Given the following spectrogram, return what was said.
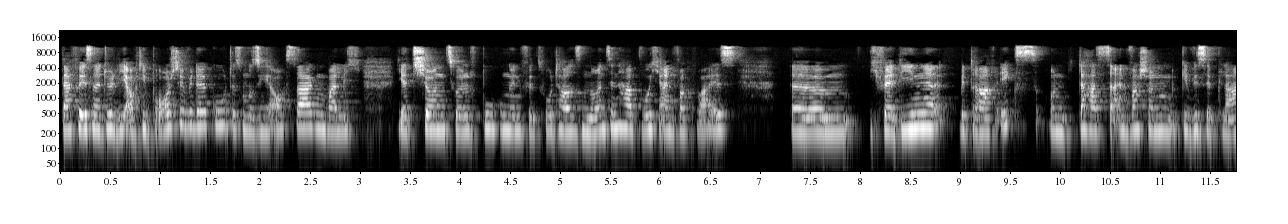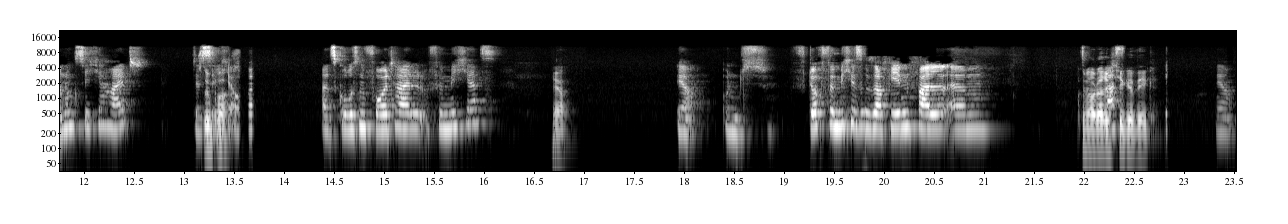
Dafür ist natürlich auch die Branche wieder gut, das muss ich auch sagen, weil ich jetzt schon zwölf Buchungen für 2019 habe, wo ich einfach weiß, ähm, ich verdiene Betrag X und da hast du einfach schon gewisse Planungssicherheit. Das Super. sehe ich auch als großen Vorteil für mich jetzt. Ja. Ja, und doch für mich ist es auf jeden Fall. Ähm, genau der richtige Weg. Ja.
